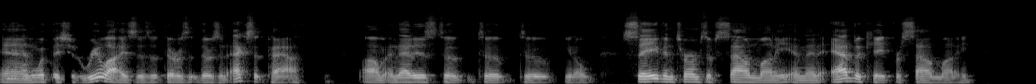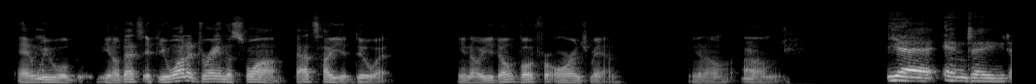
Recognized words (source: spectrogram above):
and yeah. what they should realize is that there's there's an exit path, um, and that is to to to you know save in terms of sound money and then advocate for sound money and yeah. we will you know that's if you want to drain the swamp that's how you do it you know you don't vote for orange man you know yeah. um yeah indeed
